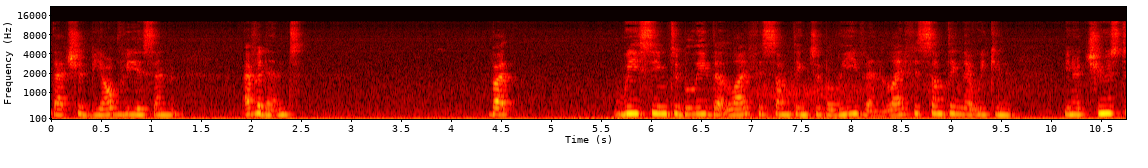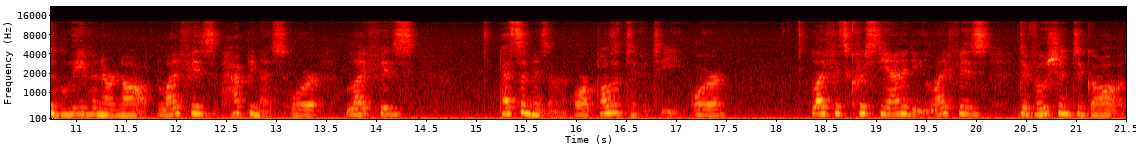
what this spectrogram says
That should be obvious and evident. But we seem to believe that life is something to believe in. Life is something that we can, you know, choose to believe in or not. Life is happiness or life is pessimism or positivity or life is Christianity, life is devotion to God,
